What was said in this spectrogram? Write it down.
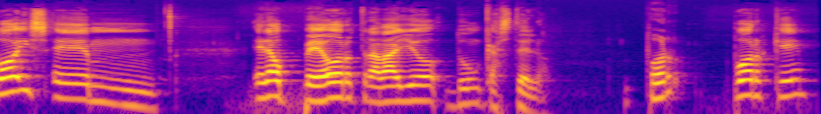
Pois eh, era o peor traballo dun castelo. Por? Porque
